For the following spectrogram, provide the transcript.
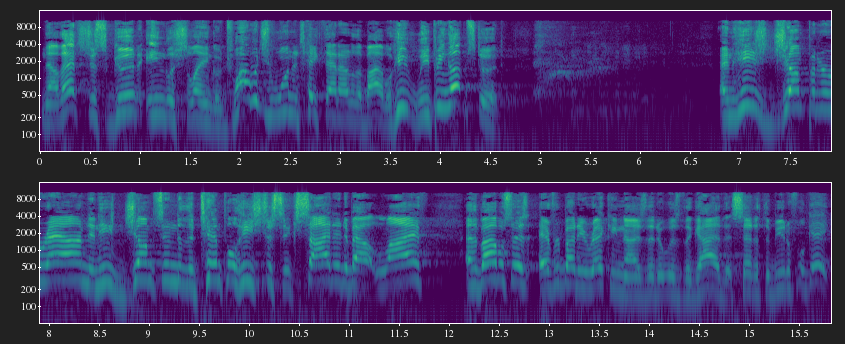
Now, that's just good English language. Why would you want to take that out of the Bible? He leaping up stood. And he's jumping around and he jumps into the temple. He's just excited about life. And the Bible says everybody recognized that it was the guy that sat at the beautiful gate.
